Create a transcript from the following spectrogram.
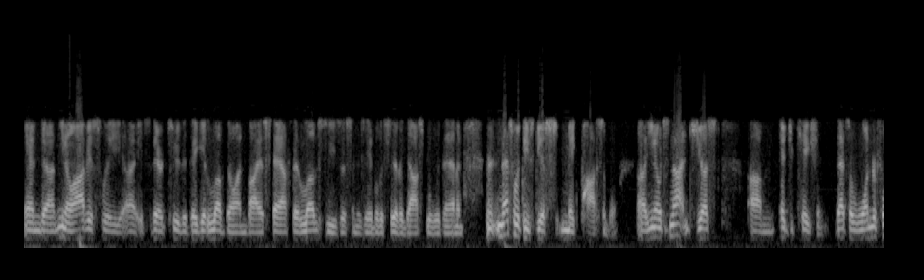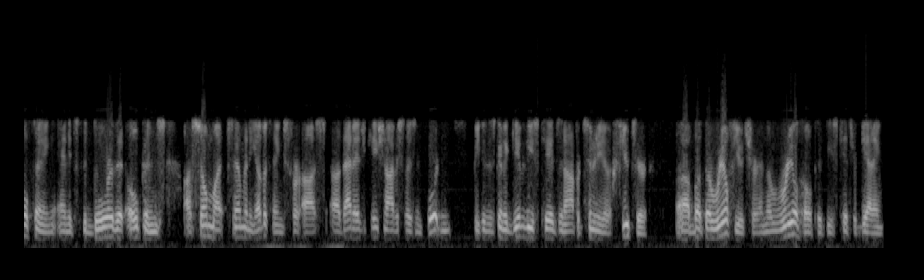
and uh, you know, obviously, uh, it's there too that they get loved on by a staff that loves Jesus and is able to share the gospel with them, and, and that's what these gifts make possible. Uh, you know, it's not just um, education. That's a wonderful thing, and it's the door that opens uh, so much, so many other things for us. Uh, that education obviously is important because it's going to give these kids an opportunity of a future. Uh, but the real future and the real hope that these kids are getting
